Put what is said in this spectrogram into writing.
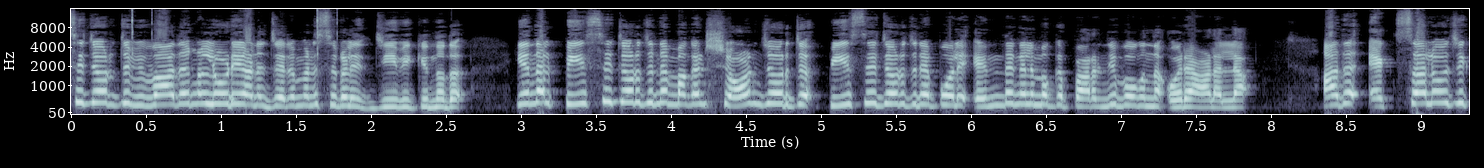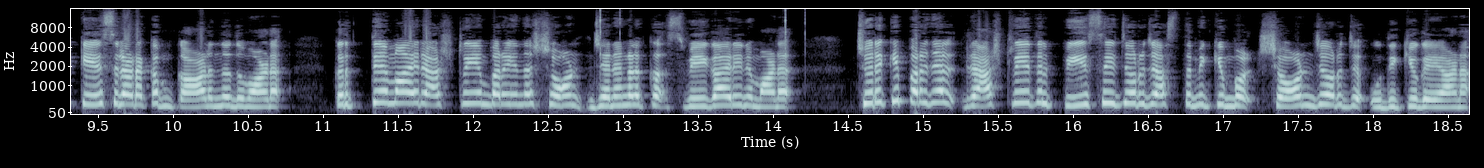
സി ജോർജ് വിവാദങ്ങളിലൂടെയാണ് ജനമനസ്സുകളിൽ ജീവിക്കുന്നത്. എന്നാൽ പി സി ജോർജിന്റെ മകൻ ഷോൺ ജോർജ് പി സി ജോർജിനെ പോലെ എന്തെങ്കിലുമൊക്കെ പറഞ്ഞു പോകുന്ന ഒരാളല്ല. അത് എക്സാലോജിക് കേസിലടക്കം കാണുന്നതുമാണ്. കൃത്യമായ രാഷ്ട്രീയം പറയുന്ന ഷോൺ ജനങ്ങൾക്ക് സ്വീകാര്യനുമാണ്. ചുരുക്കി പറഞ്ഞാൽ രാഷ്ട്രീയത്തിൽ പി സി ജോർജ് അസ്തമിക്കുമ്പോൾ ഷോൺ ജോർജ് ഉദിക്കുകയാണ്.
